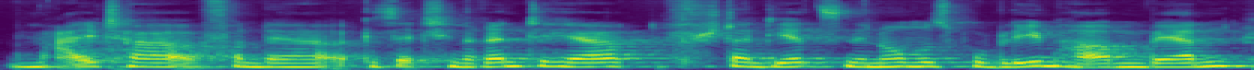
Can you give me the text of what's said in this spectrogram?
im Alter von der gesetzlichen Rente her Stand jetzt ein enormes Problem haben werden,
